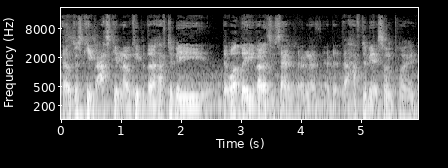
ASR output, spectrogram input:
they'll just keep asking. They'll keep. They'll have to be what the relative said, and there- there have to be at some point,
